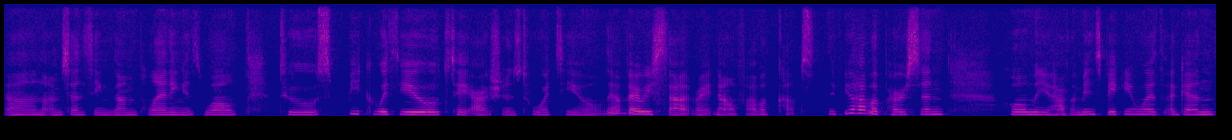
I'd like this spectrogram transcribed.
and I'm sensing them planning as well to speak with you, to take actions towards you. They're very sad right now, Five of Cups. If you have a person whom you haven't been speaking with, again,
